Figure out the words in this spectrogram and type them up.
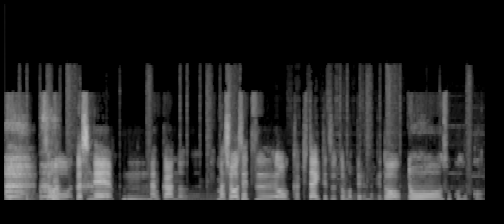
そう私ねうん。なんかあのまあ小説を書きたいってずっと思ってるんだけどああ、そっかそっか。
